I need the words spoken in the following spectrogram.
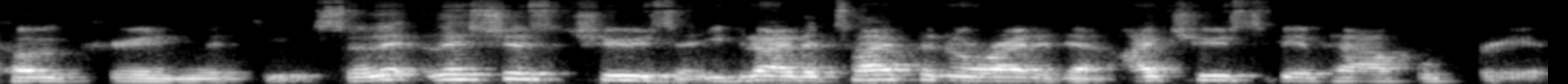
co-creating with you. So let, let's just choose it. You can either type it or write it down. I choose to be a powerful creator.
